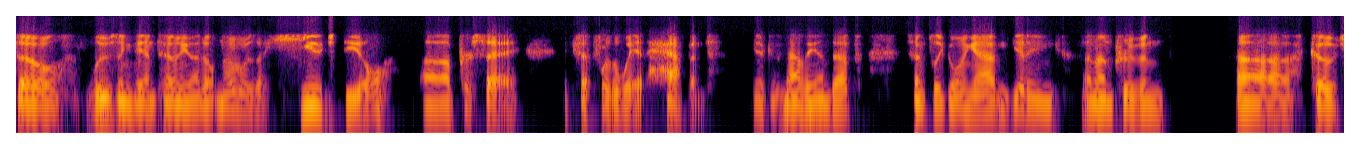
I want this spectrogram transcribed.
so losing Dantonio, I don't know, was a huge deal uh, per se, except for the way it happened you know, because now they end up essentially going out and getting an unproven uh, coach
